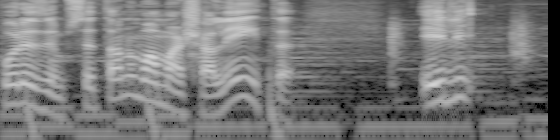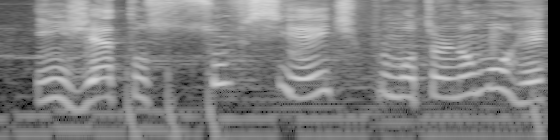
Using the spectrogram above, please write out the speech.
Por exemplo, você está numa marcha lenta, ele injeta o suficiente para o motor não morrer.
